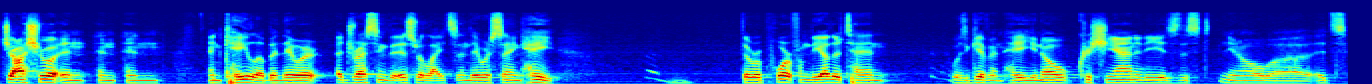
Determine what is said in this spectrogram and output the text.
Joshua and, and, and, and Caleb, and they were addressing the Israelites, and they were saying, hey, the report from the other 10 was given. Hey you know christianity is this you know uh, it's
